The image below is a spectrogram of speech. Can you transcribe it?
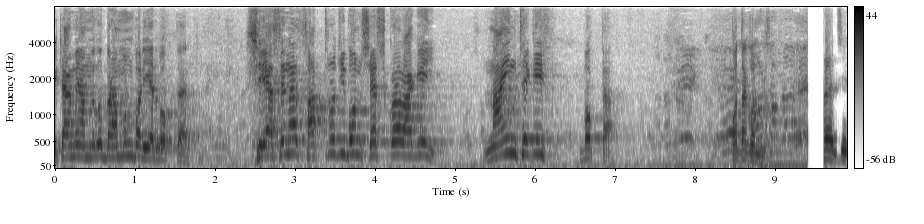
এটা আমি আপনাকে ব্রাহ্মণবাড়িয়ার বক্তা আর কি। সে আছে না, ছাত্র জীবন শেষ করার আগেই নাইন থেকেই বক্তা। কথা কন না আপনারা যে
